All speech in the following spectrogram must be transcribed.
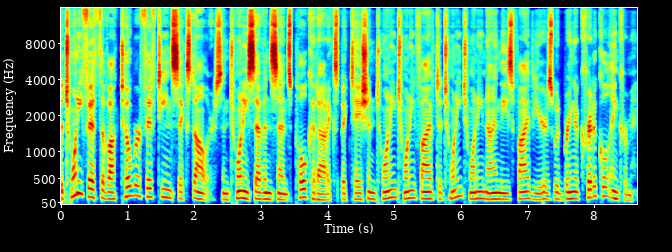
the 25th of October $15 $6 and 27 cents. Polkadot expectation 2025 to 2029 these 5 years would bring a critical increment.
